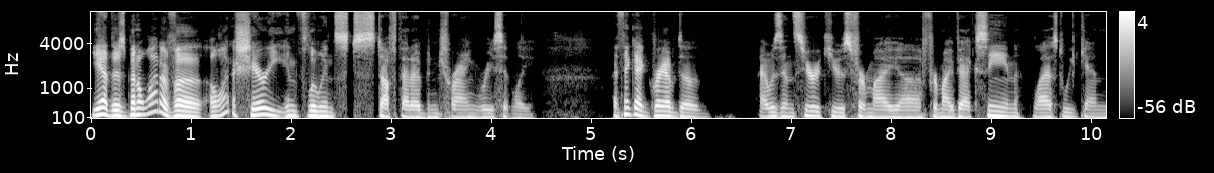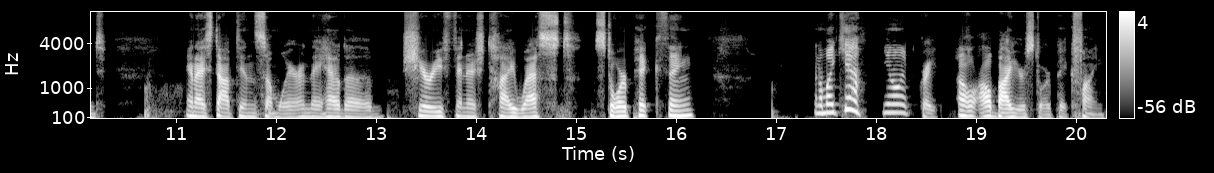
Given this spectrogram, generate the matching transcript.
Yeah, there's been a lot of uh, a lot of sherry influenced stuff that I've been trying recently. I think I grabbed a I was in Syracuse for my uh for my vaccine last weekend and I stopped in somewhere and they had a sherry finished high west store pick thing. And I'm like, yeah, you know what? Great. I'll I'll buy your store pick. Fine.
